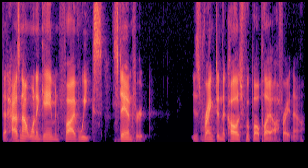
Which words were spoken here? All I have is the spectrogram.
that has not won a game in five weeks, Stanford, is ranked in the college football playoff right now.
